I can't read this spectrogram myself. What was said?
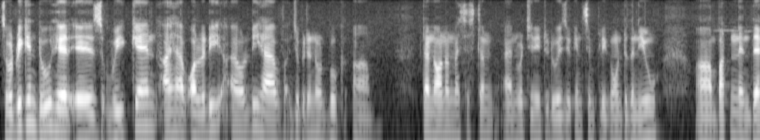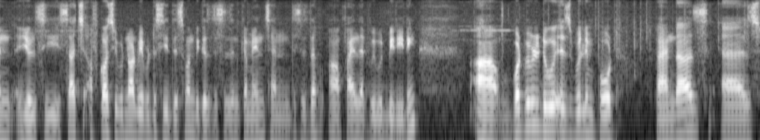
So what we can do here is we can I have already I already have Jupyter Notebook um, turned on on my system and what you need to do is you can simply go into the new uh, button and then you'll see such. Of course you would not be able to see this one because this is in comments and this is the uh, file that we would be reading. Uh, what we will do is we'll import pandas as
